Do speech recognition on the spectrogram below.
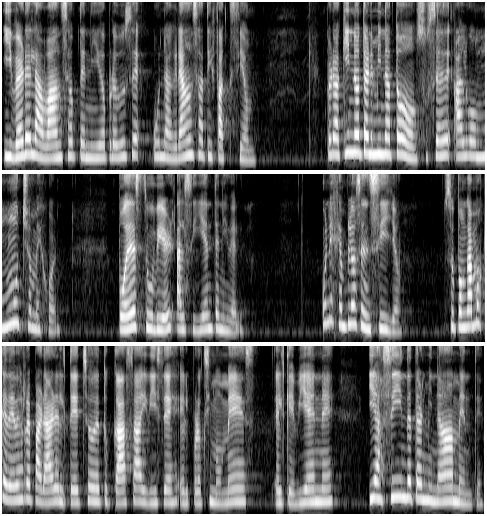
y ver el avance obtenido produce una gran satisfacción. Pero aquí no termina todo, sucede algo mucho mejor. Puedes subir al siguiente nivel. Un ejemplo sencillo. Supongamos que debes reparar el techo de tu casa y dices el próximo mes, el que viene, y así indeterminadamente.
